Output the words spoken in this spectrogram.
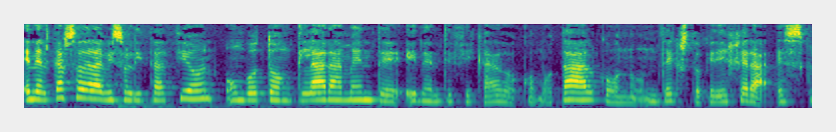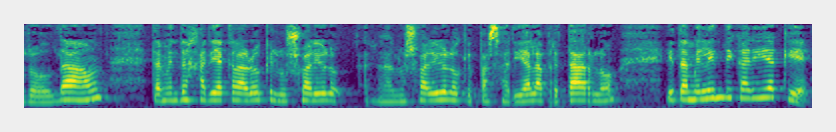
En el caso de la visualización, un botón claramente identificado como tal, con un texto que dijera scroll down, también dejaría claro que el usuario, al usuario lo que pasaría al apretarlo y también le indicaría que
